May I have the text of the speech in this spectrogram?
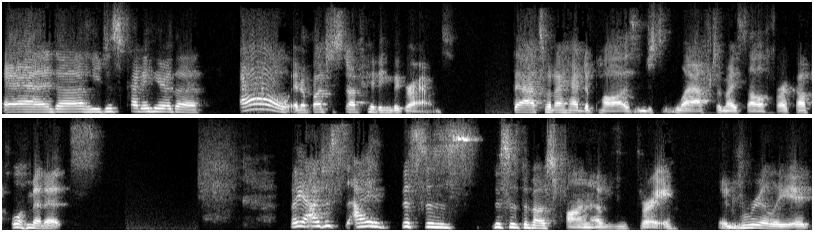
And uh, you just kind of hear the ow and a bunch of stuff hitting the ground. That's when I had to pause and just laugh to myself for a couple of minutes. But yeah, I just I this is this is the most fun of the three. It really it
